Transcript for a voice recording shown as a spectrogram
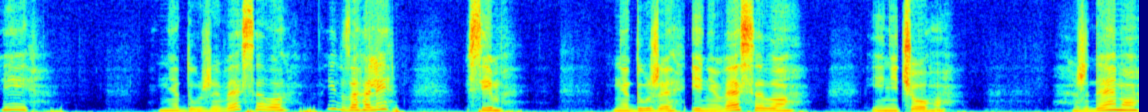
і не дуже весело. І взагалі всім не дуже і не весело, і нічого. Ждемо,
